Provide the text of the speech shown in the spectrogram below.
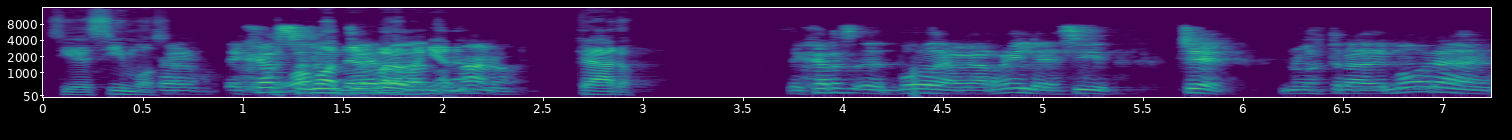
Si decimos, claro, vamos a tener para mañana, claro. Dejar, vos agarrar y le decir, che, nuestra demora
